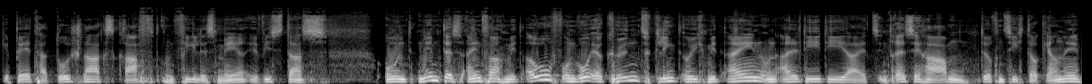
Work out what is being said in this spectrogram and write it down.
Gebet hat Durchschlagskraft und vieles mehr. Ihr wisst das. Und nehmt es einfach mit auf und wo ihr könnt, klingt euch mit ein und all die, die ja jetzt Interesse haben, dürfen sich da gerne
